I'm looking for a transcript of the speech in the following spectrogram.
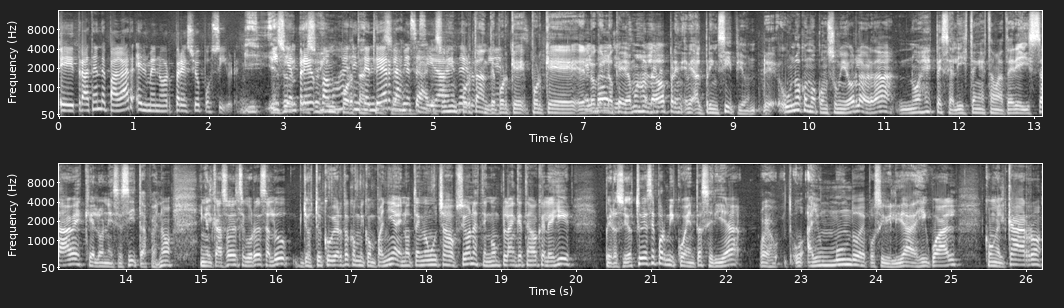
eh, traten de pagar el menor precio posible. Y, Y, eso- siempre eso es vamos a entender las necesidades. Eso es de los importante porque, porque El lo, que, lo que budget, habíamos hablado al principio, eh, uno como consumidor, la verdad, no es especialista en esta materia y sabes que lo necesitas. Pues no, en el caso del seguro de salud, yo estoy cubierto con mi compañía y no tengo muchas opciones, tengo un plan que tengo que elegir, pero si yo estuviese por mi cuenta, sería pues hay un mundo de posibilidades. Igual con el carro,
